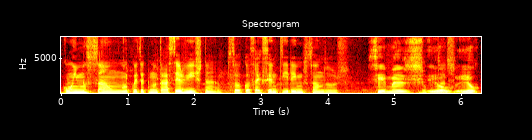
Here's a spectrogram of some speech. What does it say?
com emoção, uma coisa que não está a ser vista. A pessoa consegue sentir a emoção dos. Sim, mas eu, eu,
